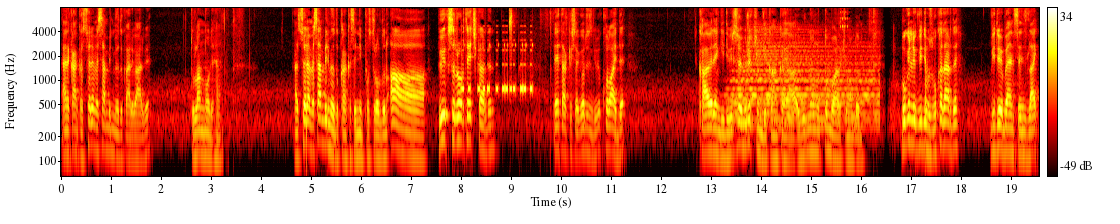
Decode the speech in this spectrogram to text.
Yani kanka söylemesen bilmiyorduk harbi harbi. Dur lan ne oluyor ha? Ha, söylemesen bilmiyorduk kanka senin impostor olduğunu. Aa, büyük sırrı ortaya çıkardın. Evet arkadaşlar gördüğünüz gibi kolaydı. Kahverengiydi birisi. Öbürü kimdi kanka ya? Öbürünü unuttum bu arada kim olduğunu. Bugünlük videomuz bu kadardı. Videoyu beğendiyseniz like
